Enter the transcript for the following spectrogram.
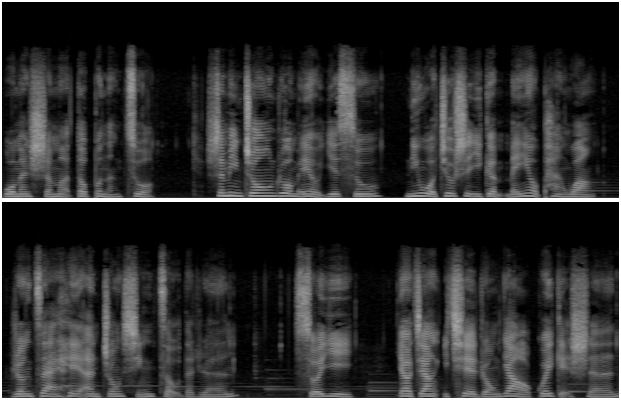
我们什么都不能做。生命中若没有耶稣，你我就是一个没有盼望、仍在黑暗中行走的人。所以，要将一切荣耀归给神。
